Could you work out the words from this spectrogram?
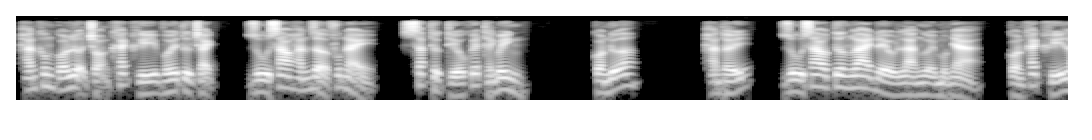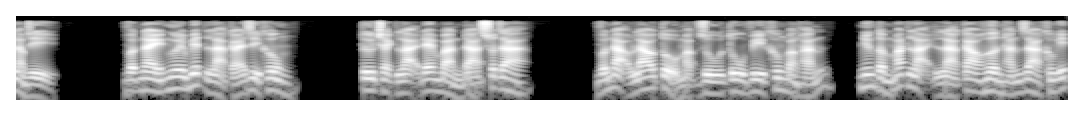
hắn không có lựa chọn khách khí với từ trạch, dù sao hắn giờ phút này, sắp thực thiếu khuyết thánh binh. Còn nữa, hắn thấy, dù sao tương lai đều là người một nhà, còn khách khí làm gì? Vật này ngươi biết là cái gì không? Từ trạch lại đem bàn đá xuất ra. Vấn đạo lao tổ mặc dù tu vi không bằng hắn, nhưng tầm mắt lại là cao hơn hắn ra không ít.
